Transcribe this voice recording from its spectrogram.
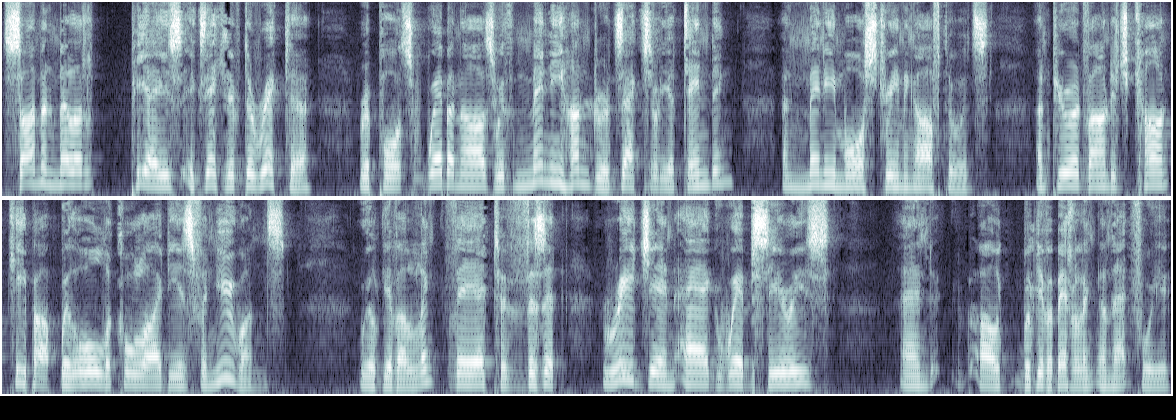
Simon Millar, PA's executive director, reports webinars with many hundreds actually attending and many more streaming afterwards. And Pure Advantage can't keep up with all the cool ideas for new ones. We'll give a link there to visit Regen Ag web series, and I'll, we'll give a better link than that for you.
